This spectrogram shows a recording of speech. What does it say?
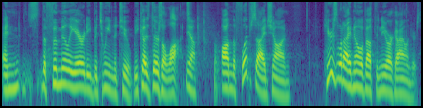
and the familiarity between the two because there's a lot. Yeah. On the flip side, Sean, here's what I know about the New York Islanders.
